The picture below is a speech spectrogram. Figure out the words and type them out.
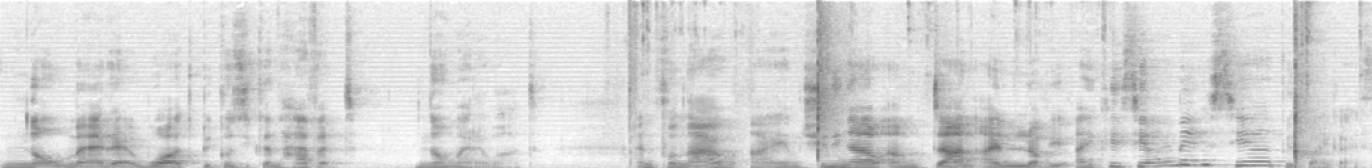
no matter what because you can have it no matter what. And for now, I am tuning out. I'm done. I love you. I kiss you. I miss you. Goodbye, guys.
